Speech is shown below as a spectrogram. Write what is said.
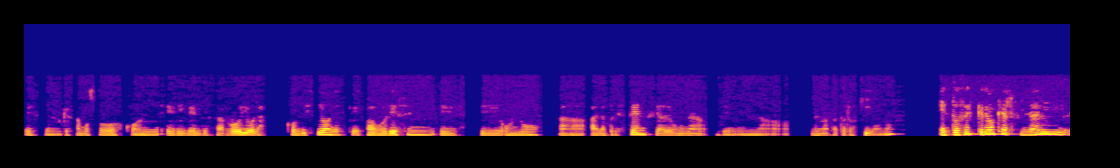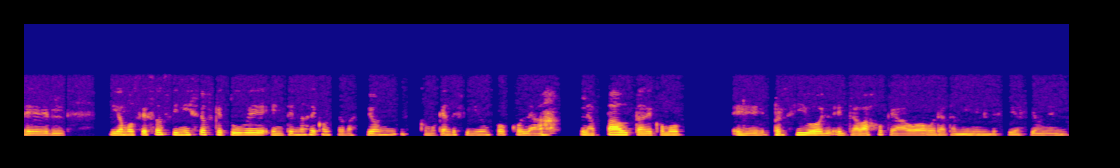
este, el que estamos todos con el, el desarrollo, las condiciones que favorecen este, o no a, la presencia de una, de una, patología, ¿no? Entonces creo que al final, digamos, esos inicios que tuve en temas de conservación como que han definido un poco la, la pauta de cómo eh, percibo el, trabajo que hago ahora también en investigación en,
